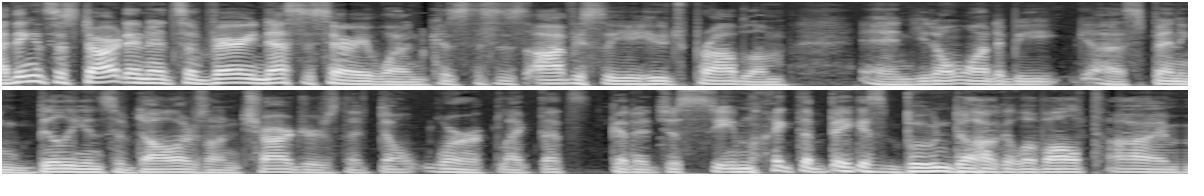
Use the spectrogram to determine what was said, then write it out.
I think it's a start and it's a very necessary one because this is obviously a huge problem and you don't want to be uh, spending billions of dollars on chargers that don't work. Like that's going to just seem like the biggest boondoggle of all time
